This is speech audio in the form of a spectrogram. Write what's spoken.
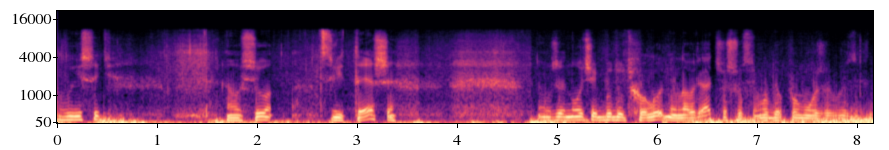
Висить. А ось цвіте ще. Вже ночі будуть холодні, навряд чи щось йому допоможе визріти.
